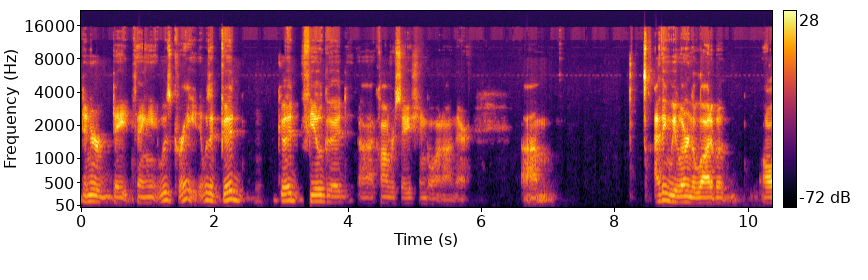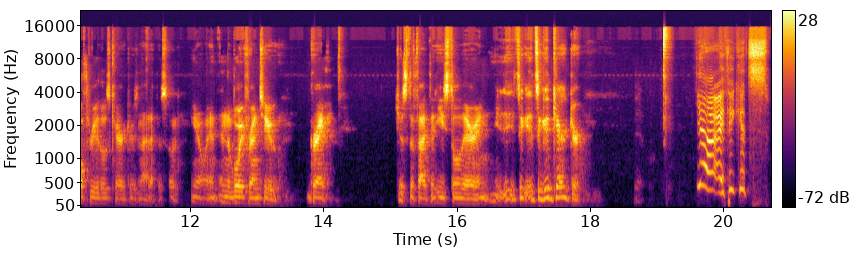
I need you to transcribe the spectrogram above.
dinner date thing. It was great. It was a good good, feel good uh, conversation going on there. Um, I think we learned a lot about all three of those characters in that episode, you know, and, and the boyfriend too, Gray. Just the fact that he's still there, and it's a it's a good character. Yeah, I think it's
